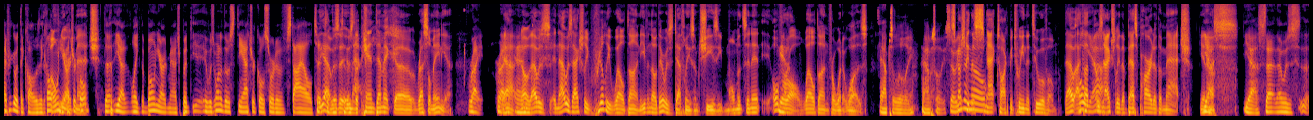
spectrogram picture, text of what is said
I forget what they call it. Was they The called theatrical? match. The, yeah, like the boneyard match, but it was one of those theatrical sort of style to. yeah, to it was the, it was the pandemic uh, WrestleMania. right, right. Yeah, no, that was and that was actually really well done. Even though there was definitely some cheesy moments in it, overall well done for what it was. absolutely, absolutely. So Especially the smack talk between the two of them. That I Oh, thought that was actually the best part of the match. You know? yes, yes, that that was uh,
